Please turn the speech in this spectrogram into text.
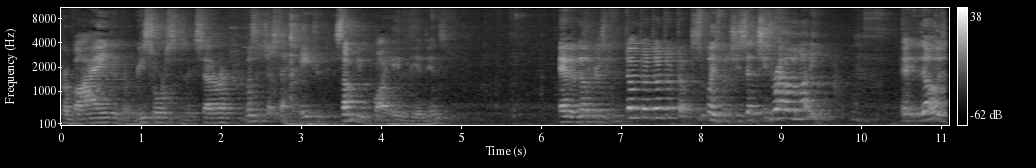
provide, and the resources, etc.? Was it just a hatred? Some people probably hated the Indians. And another person, don't, don't, don't, don't, don't displace what she said. She's right on the money. No,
